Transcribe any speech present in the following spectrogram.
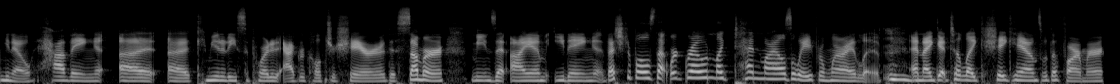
you know having a, a community supported agriculture share this summer means that i am eating vegetables that were grown like 10 miles away from where i live. Mm-hmm. and i get to like shake hands with a farmer.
